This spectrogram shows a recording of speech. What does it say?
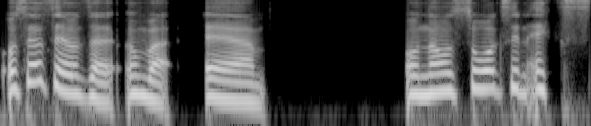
Och sen säger hon så här, hon bara, eh, och när hon såg sin ex,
